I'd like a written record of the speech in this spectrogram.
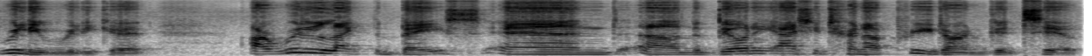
really really good. I really like the base and uh, the building actually turned out pretty darn good too.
